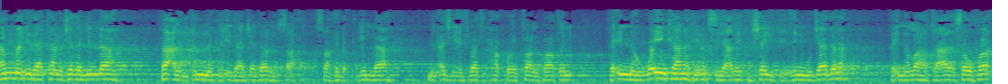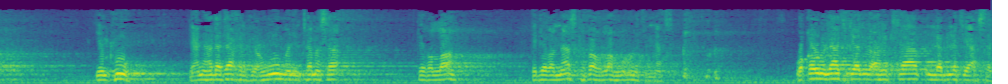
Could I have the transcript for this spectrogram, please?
أما إذا كان الجدل لله فاعلم أنك إذا جدلت صاحبك لله من أجل إثبات الحق وإبطال الباطل فإنه وإن كان في نفسه عليك شيء في حين المجادلة فإن الله تعالى سوف يمحوه. لأن هذا داخل في عموم من التمس رضا الله برضا الناس كفاه الله مؤونة الناس. وقول لا تجادل أهل الكتاب إلا بالتي أحسن.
